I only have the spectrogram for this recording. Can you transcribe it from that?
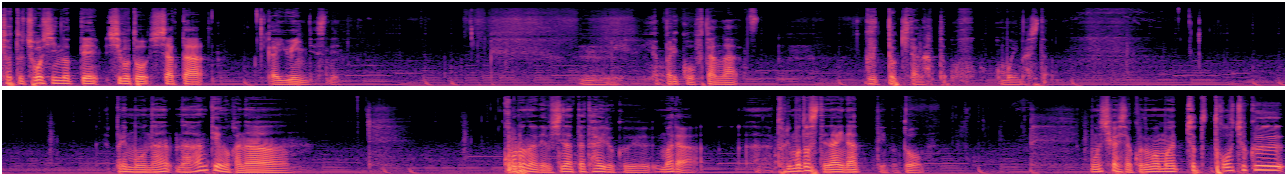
ちょっと調子に乗って仕事しちゃったがゆえにですね。うん。やっぱりこう負担がぐっときたなと 思いました。やっぱりもうななんていうのかな。コロナで失った体力まだ取り戻せてないなっていうのともしかしたらこのままちょっと当直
